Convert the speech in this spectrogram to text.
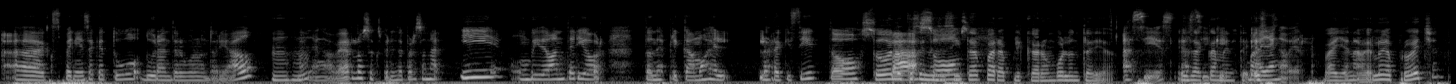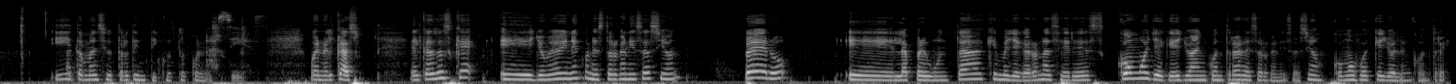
ah, experiencia que tuvo durante el voluntariado. Vayan a verlo, su experiencia personal y un video anterior donde explicamos el, los requisitos, Todo lo que se pasos. necesita para aplicar un voluntariado. Así es. así que Exactamente. vayan a verlo. Vayan a verlo y aprovechen. Y Ok. tómense otro tintico con eso. Así es. Bueno, el caso. El caso es que eh, yo me vine con esta organización, pero eh, la pregunta que me llegaron a hacer es cómo llegué yo a encontrar esa organización, cómo fue que yo la encontré.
